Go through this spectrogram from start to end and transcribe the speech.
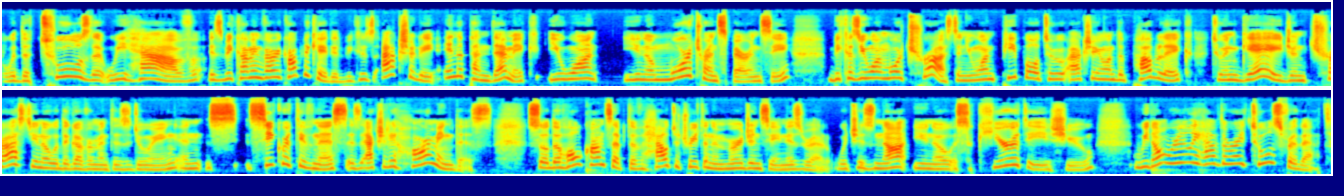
with the tools that we have is becoming very complicated because actually in a pandemic, you want you know more transparency because you want more trust and you want people to actually want the public to engage and trust you know what the government is doing. And s- secretiveness is actually harming this. So the whole concept of how to treat an emergency in israel which is not you know a security issue we don't really have the right tools for that.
